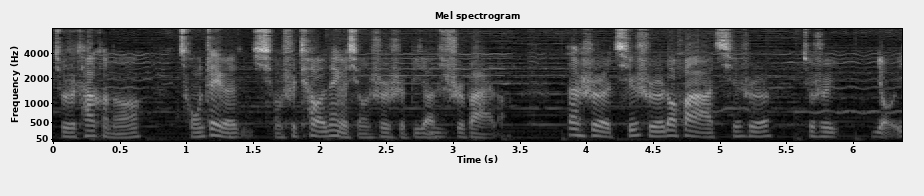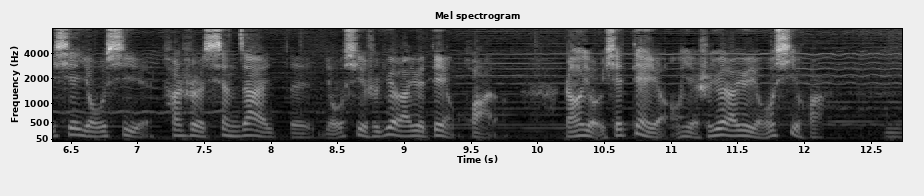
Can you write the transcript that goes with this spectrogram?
就是它可能从这个形式跳到那个形式是比较失败的，但是其实的话，其实就是有一些游戏，它是现在的游戏是越来越电影化的，然后有一些电影也是越来越游戏化。嗯，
